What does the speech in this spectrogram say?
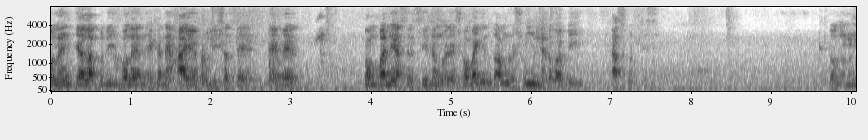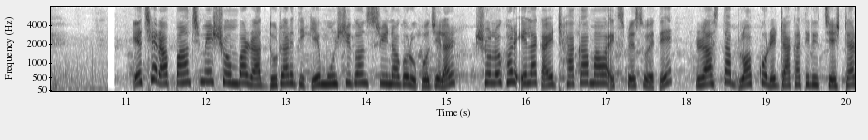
বলেন জেলা পুলিশ বলেন এখানে হাইওয়ে পুলিশ আছে র্যাবের কোম্পানি আছে শ্রীনগরে, সবাই কিন্তু আমরা সম্মিলিতভাবেই কাজ করতেছি। ধন্যবাদ। এছাড়া পাঁচ মে সোমবার রাত দুটার দিকে মুন্সীগঞ্জ শ্রীনগর উপজেলার ষোলঘর এলাকায় ঢাকা মাওয়া এক্সপ্রেসওয়েতে রাস্তা ব্লক করে ডাকাতির চেষ্টার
